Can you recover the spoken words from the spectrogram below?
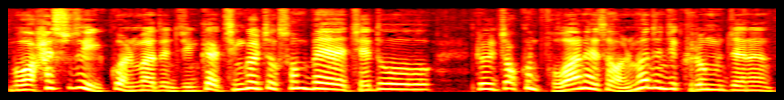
뭐 할 수도 있고 얼마든지 그러니까 징벌적 손배 제도를 조금 보완해서 얼마든지 그런 문제는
